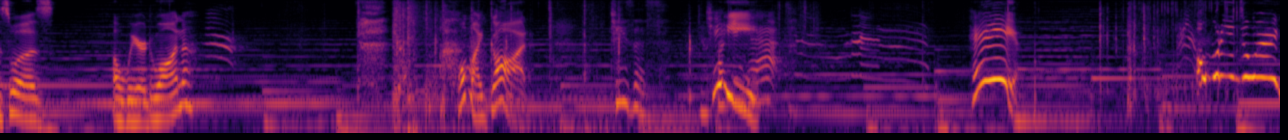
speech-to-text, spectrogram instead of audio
This was a weird one. Oh my god. Jesus. Kitty. Hey! Oh, what are you doing?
